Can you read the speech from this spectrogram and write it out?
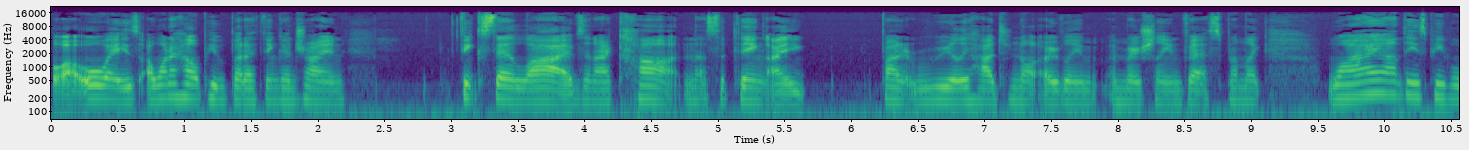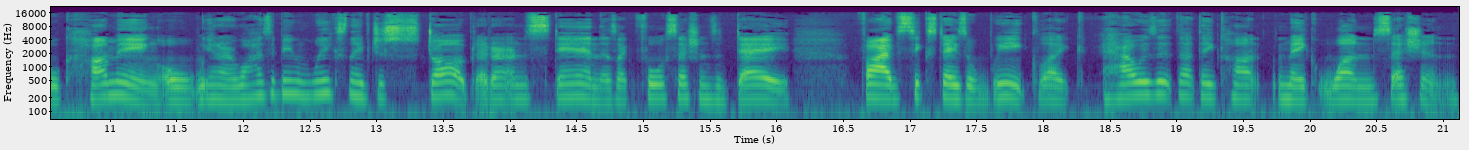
always, I want to help people, but I think I try and fix their lives, and I can't. And that's the thing. I find it really hard to not overly emotionally invest. But I'm like, why aren't these people coming? Or, you know, why has it been weeks and they've just stopped? I don't understand. There's like four sessions a day five, six days a week. Like, how is it that they can't make one session?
